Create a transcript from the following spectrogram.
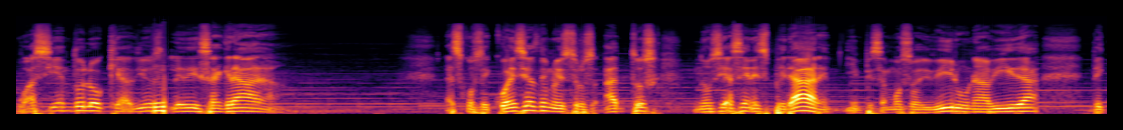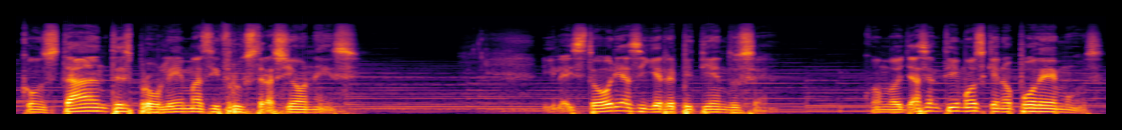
o haciendo lo que a Dios le desagrada. Las consecuencias de nuestros actos no se hacen esperar y empezamos a vivir una vida de constantes problemas y frustraciones. Y la historia sigue repitiéndose. Cuando ya sentimos que no podemos,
